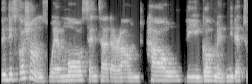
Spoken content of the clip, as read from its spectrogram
the discussions were more centered around how the government needed to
